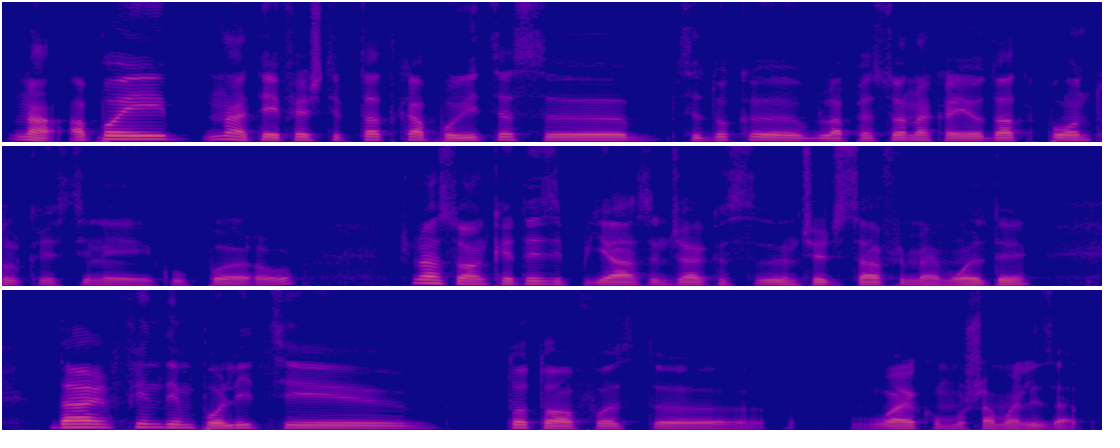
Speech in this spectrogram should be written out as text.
Na, apoi, na, te-ai fi așteptat ca poliția să se ducă la persoana care i-a dat pontul Cristinei cu părul și nu să o ancheteze pe ea, să încearcă să încerce să afle mai multe, dar fiind din poliție, totul a fost uh, oarecum ușamalizat.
